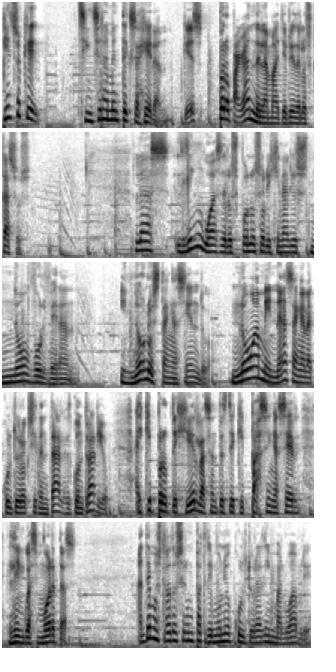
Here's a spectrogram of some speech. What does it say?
pienso que sinceramente exageran, que es propaganda en la mayoría de los casos. Las lenguas de los pueblos originarios no volverán, y no lo están haciendo. No amenazan a la cultura occidental, al contrario, hay que protegerlas antes de que pasen a ser lenguas muertas. Han demostrado ser un patrimonio cultural invaluable.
